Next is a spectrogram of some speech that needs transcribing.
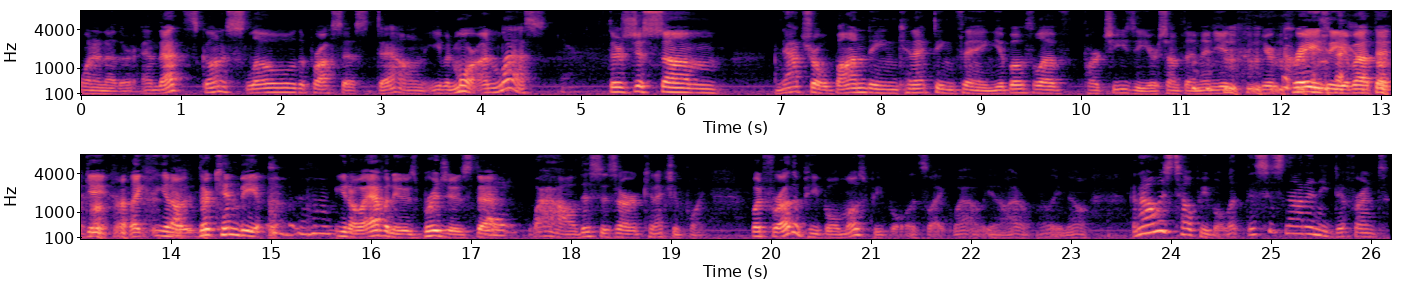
one another. And that's going to slow the process down even more, unless Yeah. there's just some natural bonding, connecting thing. You both love Parcheesi or something, and you, you're crazy about that game. Like, you know, there can be, you know, avenues, bridges that, Right. wow, this is our connection point. But for other people, most people, it's like, wow, you know, I don't really know. And I always tell people, like, this is not any different.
